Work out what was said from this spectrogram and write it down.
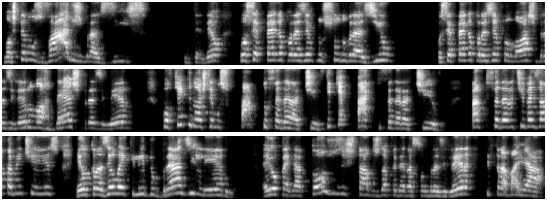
nós temos vários Brasis, entendeu? Você pega, por exemplo, o sul do Brasil, você pega, por exemplo, o norte brasileiro, o nordeste brasileiro. Por que, que nós temos pacto federativo? O que, que é pacto federativo? Pacto federativo é exatamente isso: eu trazer o equilíbrio brasileiro, é eu pegar todos os estados da Federação Brasileira e trabalhar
